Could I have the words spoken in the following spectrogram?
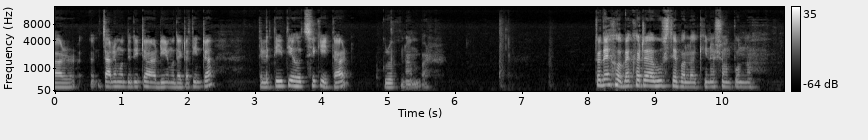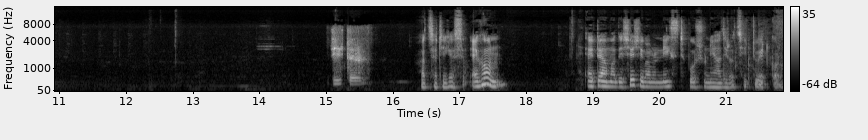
আর চারের মধ্যে দুইটা ডি এর মধ্যে একটা তিনটা। তাহলে তৃতীয় হচ্ছে কি? তার গ্রুপ নাম্বার তো দেখো, ব্যাখ্যাটা বুঝতে পারলা কিনা সম্পূর্ণ। আচ্ছা ঠিক আছে। এখন এটা আমাদের শেষ, এবার আমরা নেক্সট প্রশ্ন নিয়ে হাজির হচ্ছি। একটু ওয়েট করো।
